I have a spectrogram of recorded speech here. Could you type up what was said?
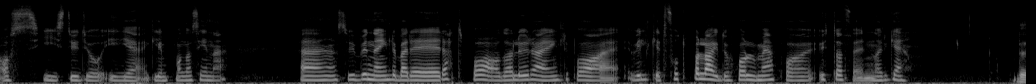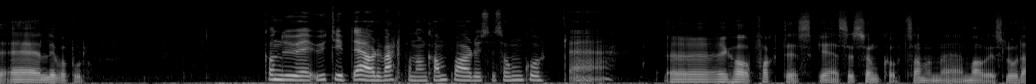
oss i studio i Glimt-magasinet. Eh, så vi begynner egentlig bare rett på, og da lurer jeg egentlig på eh, hvilket fotballag du holder med på utafor Norge. Det er Liverpool. Kan du eh, utdype det? Har du vært på noen kamper? Har du sesongkort? Eh, Eh, jeg har faktisk sesongkort sammen med Marius Lode.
